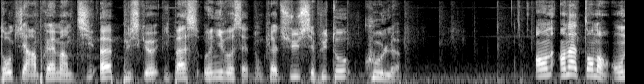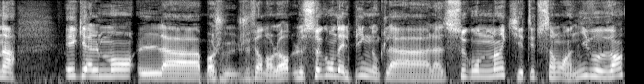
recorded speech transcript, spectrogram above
Donc il y a quand même un petit up puisqu'il passe au niveau 7. Donc là-dessus c'est plutôt cool. En, attendant, on a également la... Bon je, vais faire dans l'ordre. Le second helping, donc la, la seconde main qui était tout simplement un niveau 20,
